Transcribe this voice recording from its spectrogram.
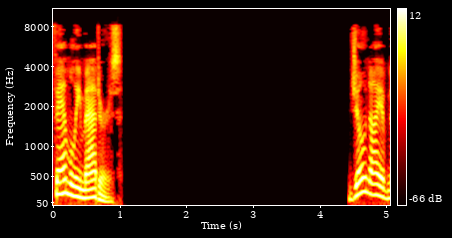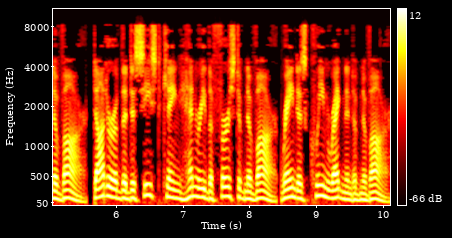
Family matters Joan I of Navarre, daughter of the deceased King Henry I of Navarre, reigned as Queen Regnant of Navarre.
